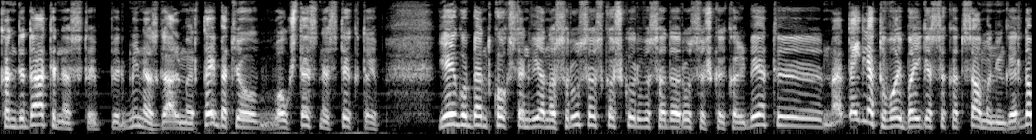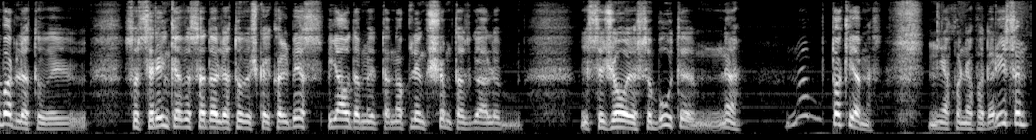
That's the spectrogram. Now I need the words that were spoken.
kandidatinės, taip, pirminės galima ir taip, bet jau aukštesnės tik taip. Jeigu bent koks ten vienas rusas kažkur visada rusiškai kalbėti, na, tai Lietuvoje baigėsi, kad sąmoningai ir dabar lietuviai susirinkę visada lietuviškai kalbės, jaudami ten aplink šimtas gali įsižiojusi būti, ne, nu, tokie mes, nieko nepadarysim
